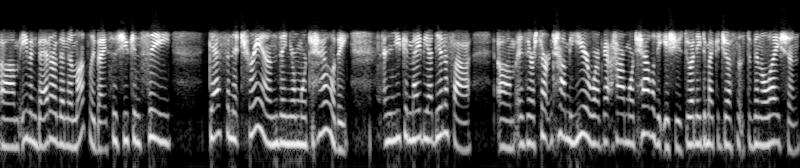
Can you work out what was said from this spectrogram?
um, even better than a monthly basis, you can see definite trends in your mortality, and you can maybe identify um, is there a certain time of year where I've got higher mortality issues? Do I need to make adjustments to ventilation?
